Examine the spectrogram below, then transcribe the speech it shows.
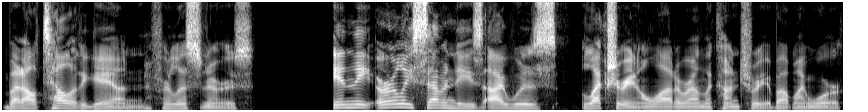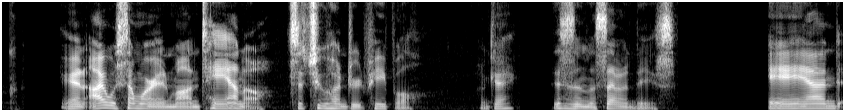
but I'll tell it again for listeners. In the early 70s, I was lecturing a lot around the country about my work. And I was somewhere in Montana to 200 people. Okay. This is in the 70s. And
